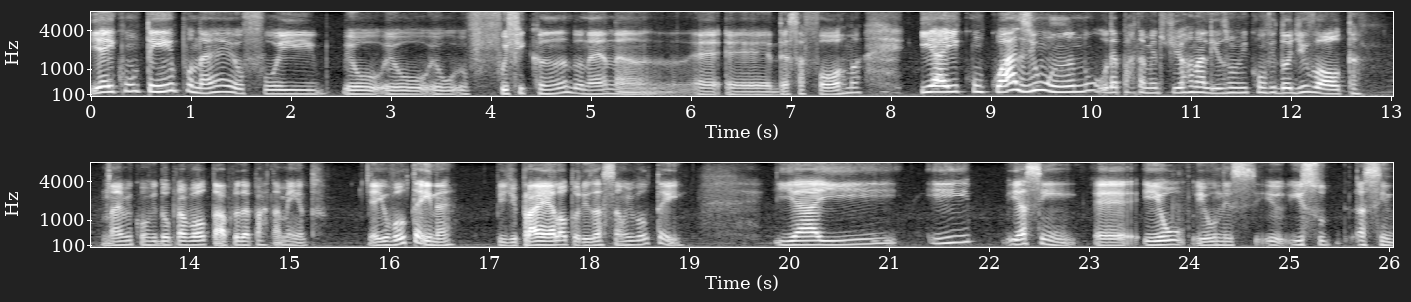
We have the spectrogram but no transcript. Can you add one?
E aí com o tempo, né, eu fui, eu, eu, eu fui ficando, né, na, é, é, dessa forma. E aí com quase um ano, o departamento de jornalismo me convidou de volta, né, me convidou para voltar para o departamento. E aí eu voltei, né, pedi para ela autorização e voltei. E aí e, e assim, é, eu eu nesse eu, isso assim,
